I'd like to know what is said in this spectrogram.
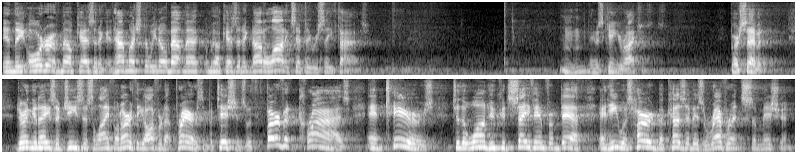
in the order of Melchizedek. And how much do we know about Melchizedek? Not a lot, except he received tithes. Mm-hmm. He was the king of righteousness. Verse 7 During the days of Jesus' life on earth, he offered up prayers and petitions with fervent cries and tears to the one who could save him from death, and he was heard because of his reverent submission.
